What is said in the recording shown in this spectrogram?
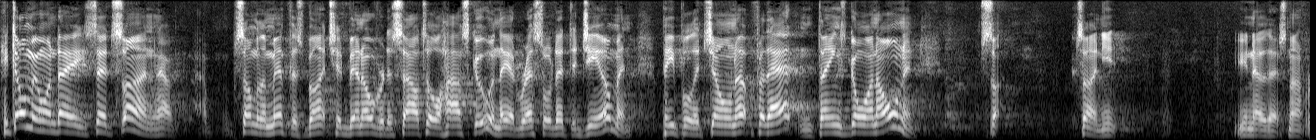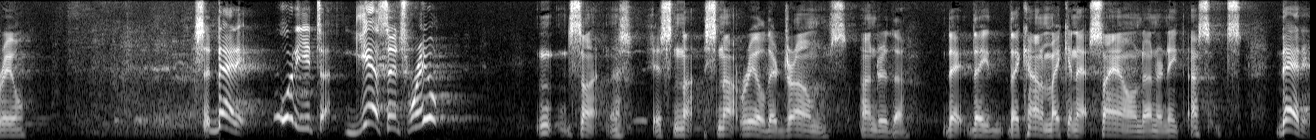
He told me one day, he said, son, now, some of the Memphis bunch had been over to Saltillo High School and they had wrestled at the gym, and people had shown up for that, and things going on. And son, son you, you know that's not real. I said, Daddy, what are you? Ta-? Yes, it's real. Son, it's not. It's not real. They're drums under the. They they they kind of making that sound underneath. I said, Daddy,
